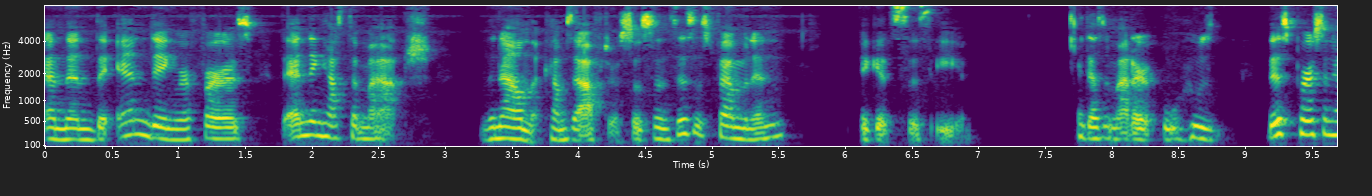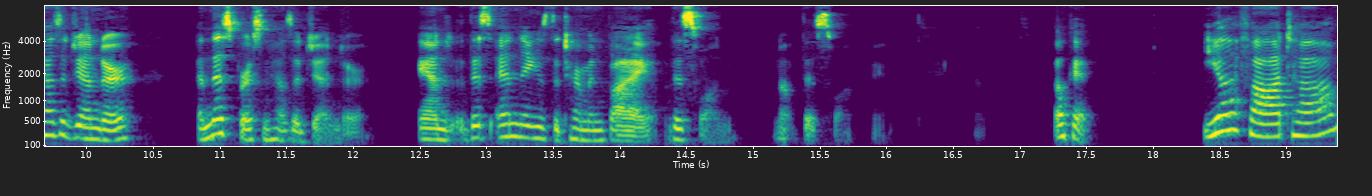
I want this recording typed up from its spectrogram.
and then the ending refers, the ending has to match the noun that comes after. So since this is feminine, it gets this E. It doesn't matter who's, this person has a gender, and this person has a gender. And this ending is determined by this one, not this one. Okay. Ihr Vater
